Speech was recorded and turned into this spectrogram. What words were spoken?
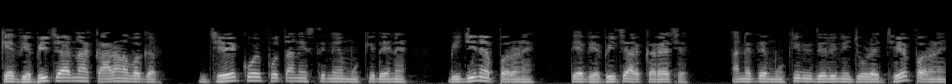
કે, વ્યભિચારના કારણ વગર જે કોઈ પોતાની સ્ત્રીને મૂકી દઈને બીજીને પરણે તે વ્યભિચાર કરે છે અને તે મૂકી દીધેલીની જોડે જે પરણે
